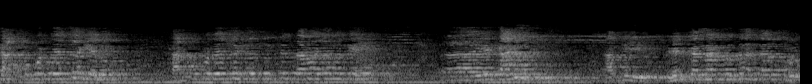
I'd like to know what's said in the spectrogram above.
घाटकोपर वेस्टला गेलो. घाटकोपर वेस्टला गेलो तर त्या दरवाजामध्ये एक गाडी होती. आपली फ्रेम करणार होतं त्याला फोटो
